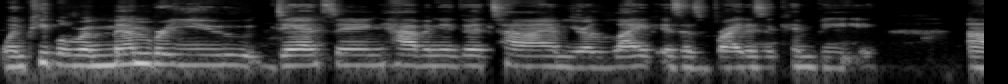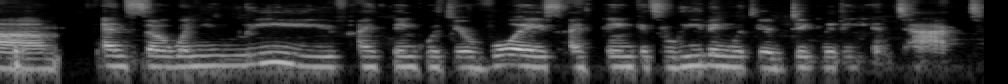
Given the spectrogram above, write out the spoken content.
when people remember you dancing, having a good time, your light is as bright as it can be. Um, and so when you leave, I think with your voice, I think it's leaving with your dignity intact,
